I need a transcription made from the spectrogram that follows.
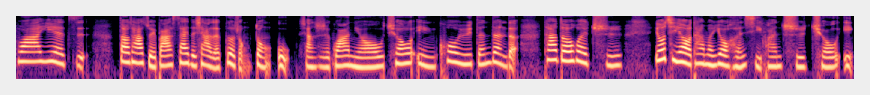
花叶子，到它嘴巴塞得下的各种动物，像是瓜牛、蚯蚓、阔鱼等等的，它都会吃。尤其哦，它们又很喜欢吃蚯蚓，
